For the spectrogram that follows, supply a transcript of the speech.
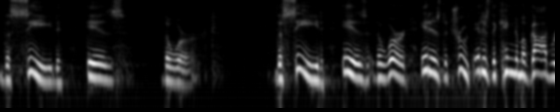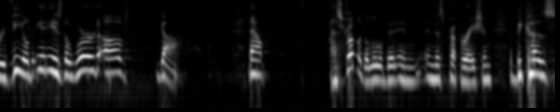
the seed is the Word. The seed is the Word. It is the truth. It is the kingdom of God revealed. It is the Word of God. Now, I struggled a little bit in, in this preparation because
